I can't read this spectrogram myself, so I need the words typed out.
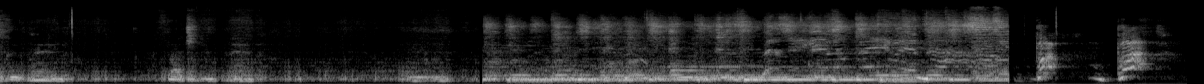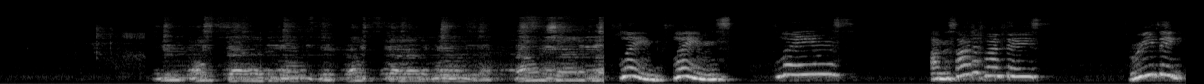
a good man. Fortunate man. But, but, Flames, flames, flames on the side of my face. Breathing,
